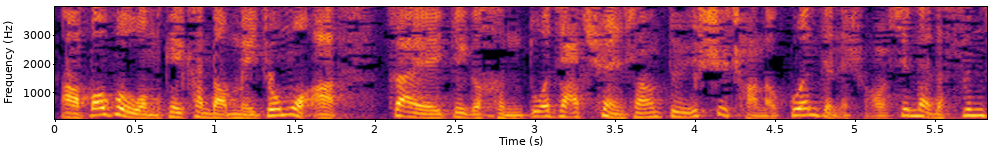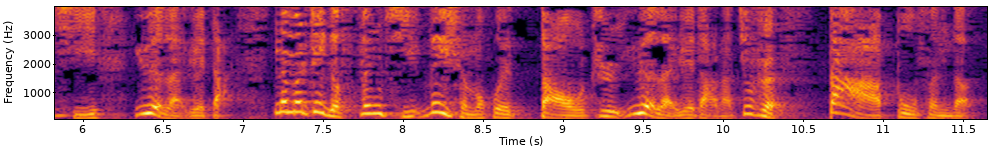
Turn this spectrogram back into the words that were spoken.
啊，包括我们可以看到每周末啊，在这个很多家券商对于市场的观点的时候，现在的分歧越来越大。那么这个分歧为什么会导致越来越大呢？就是大部分的。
